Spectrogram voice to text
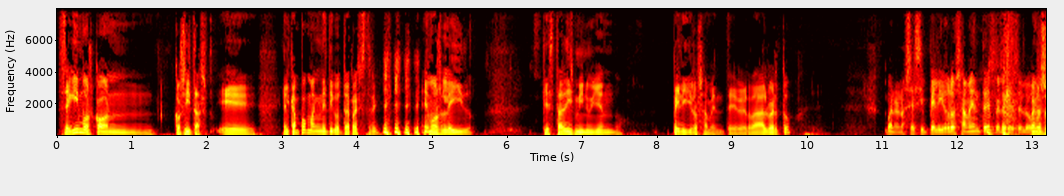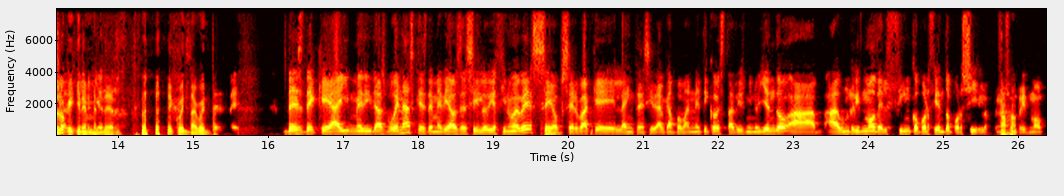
seguimos con cositas. Eh, el campo magnético terrestre, hemos leído que está disminuyendo peligrosamente, ¿verdad, Alberto? Bueno, no sé si peligrosamente, pero desde luego. bueno, eso es lo que quieren vender. cuenta, cuenta. Desde que hay medidas buenas, que es de mediados del siglo XIX, Sí. se observa que la intensidad del campo magnético está disminuyendo a, a un ritmo del 5% por siglo. No es un ritmo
